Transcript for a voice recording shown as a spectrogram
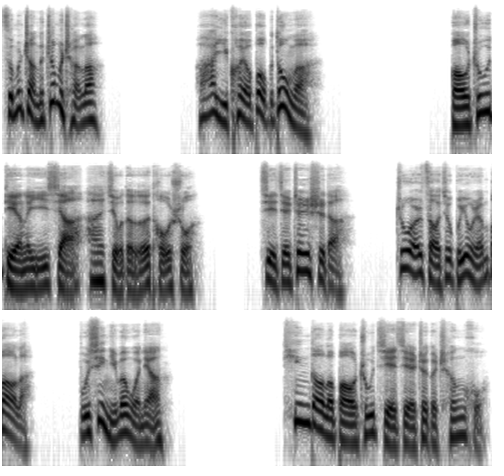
怎么长得这么沉了？阿姨快要抱不动了。”宝珠点了一下阿九的额头，说：“姐姐真是的，珠儿早就不用人抱了。不信你问我娘。”听到了宝珠姐姐这个称呼，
